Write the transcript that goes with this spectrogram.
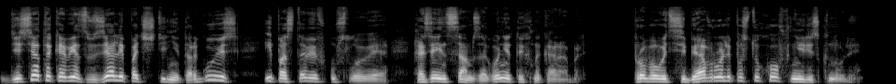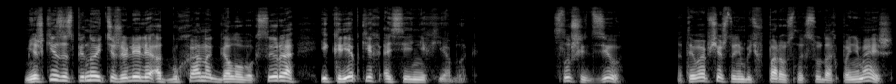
Десяток овец взяли, почти не торгуясь, и поставив условия. Хозяин сам загонит их на корабль. Пробовать себя в роли пастухов не рискнули. Мешки за спиной тяжелели от буханок, головок сыра и крепких осенних яблок. «Слушай, Дзю, а ты вообще что-нибудь в парусных судах понимаешь?»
